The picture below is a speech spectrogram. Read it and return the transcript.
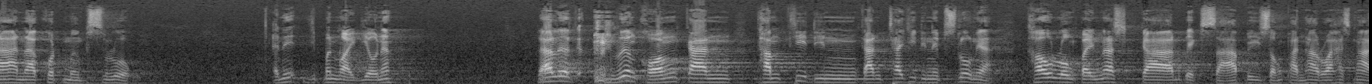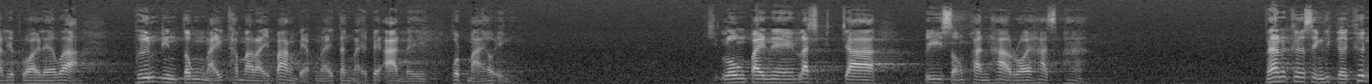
นาอนาคตเมืองพิษณุโลก อันนี้หยิบมาหน่อยเดียวนะ แล้วเรื่องเรื่องของการทำที่ดินการใช้ที่ดินในพิษณุโลกเนี่ยเขาลงไปนาชการเบกษาปี 2555 เรียบร้อยแล้วว่า พื้นดินตรงไหนทำอะไรบ้างแบบไหนตั้งไหนไปอ่านในกฎหมายเขาเอง ลงไปในราชกิจจาปี 2555 นั่นคือสิ่งที่เกิดขึ้น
